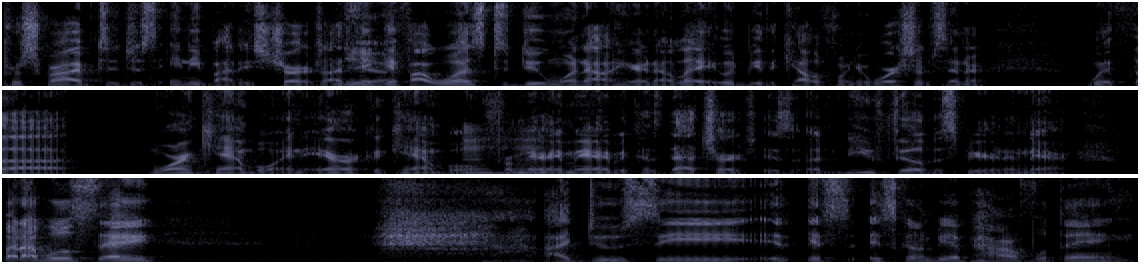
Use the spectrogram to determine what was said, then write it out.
prescribe to just anybody's church. I think if I was to do one out here in LA, it would be the California Worship Center with uh, Warren Campbell and Erica Campbell from Mary Mary because that church is uh, you feel the spirit in there. But I will say, I do see it, it's it's going to be a powerful thing.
